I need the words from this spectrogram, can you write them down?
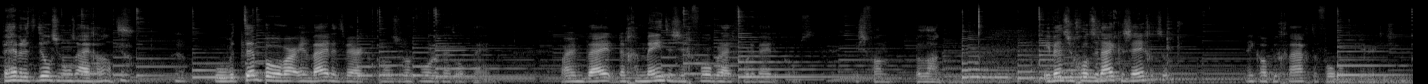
we hebben het deels in onze eigen hand. Ja, Hoe we het tempo waarin wij dit werk van onze verantwoordelijkheid opnemen, waarin wij, de gemeente zich voorbereidt voor de wederkomst, is van belang. Ik wens u Gods rijke zegen toe en ik hoop u graag de volgende keer weer te zien.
